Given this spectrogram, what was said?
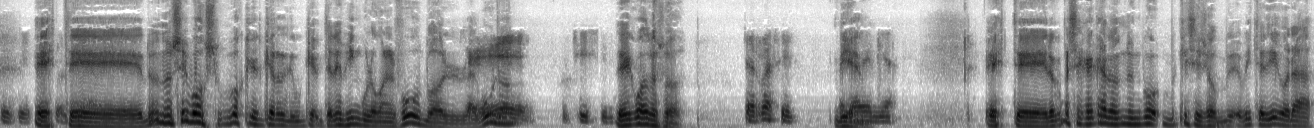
Sí, sí, Este, no, no sé, vos, vos que, que- que tenés vínculo con el fútbol, ¿alguno? Eh, muchísimo. ¿De qué cuadro sos? De Racing. Bien. Academia. Este, lo que pasa es que acá, no, qué sé yo, viste, Diego era,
